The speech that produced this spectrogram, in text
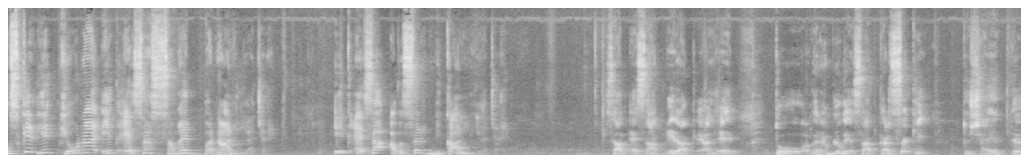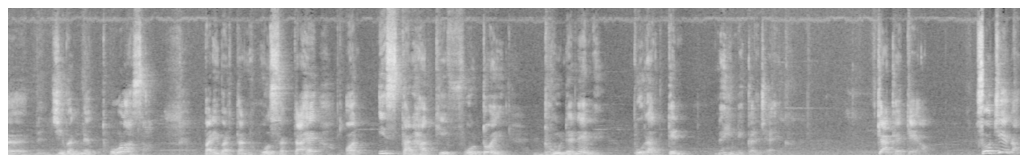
उसके लिए क्यों ना एक ऐसा समय बना लिया जाए? एक ऐसा अवसर निकाल लिया जाए। साहब ऐसा मेरा ख्याल है तो अगर हम लोग ऐसा कर सकें तो शायद जीवन में थोड़ा सा परिवर्तन हो सकता है और इस तरह की फोटोएँ ढूँढने में पूरा दिन नहीं निकल जाएगा। क्या कहते हैं आप? सोचिएगा,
